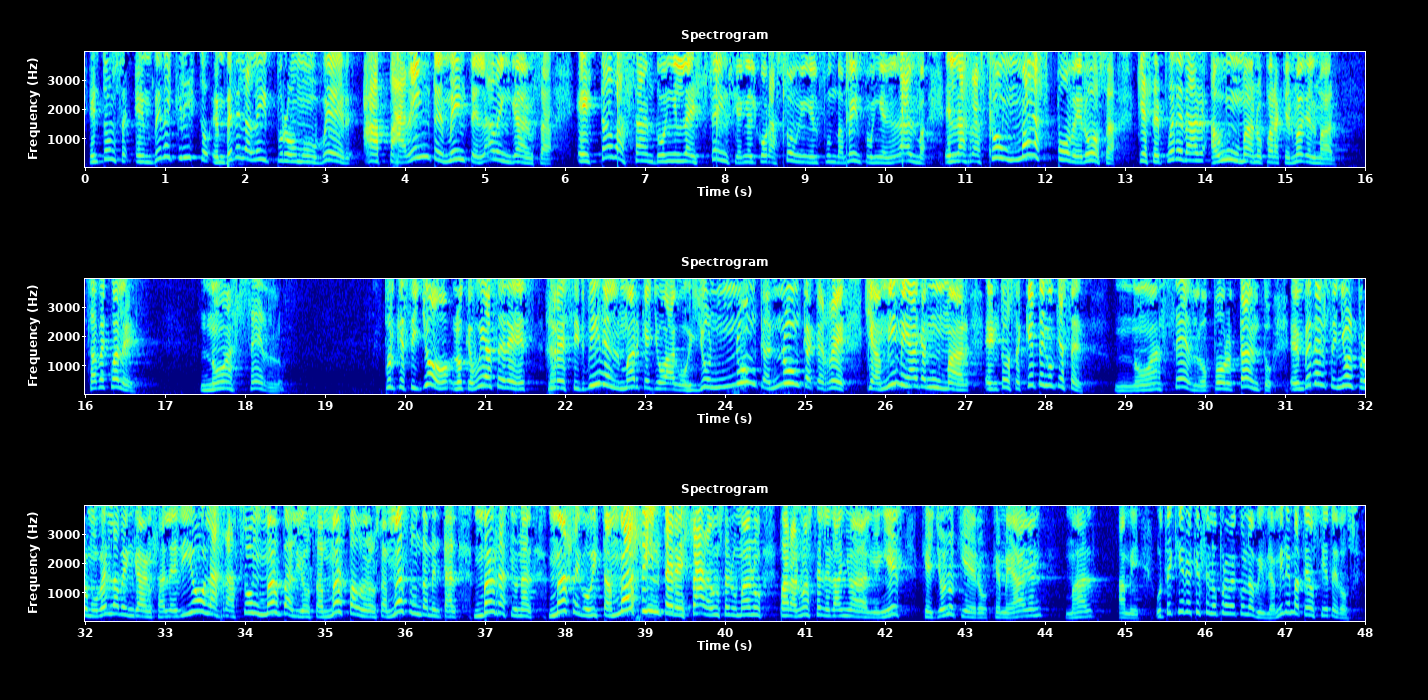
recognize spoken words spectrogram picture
Entonces, en vez de Cristo, en vez de la ley promover aparentemente la venganza, está basando en la esencia, en el corazón, en el fundamento, en el alma, en la razón más poderosa que se puede dar a un humano para que no haga el mal. ¿Sabe cuál es? No hacerlo. Porque si yo lo que voy a hacer es recibir el mal que yo hago y yo nunca, nunca querré que a mí me hagan un mal, entonces, ¿qué tengo que hacer? No hacerlo. Por tanto, en vez del Señor promover la venganza, le dio la razón más valiosa, más poderosa, más fundamental, más racional, más egoísta, más interesada a un ser humano para no hacerle daño a alguien. Y es que yo no quiero que me hagan mal a mí. ¿Usted quiere que se lo pruebe con la Biblia? Mire Mateo 7:12.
